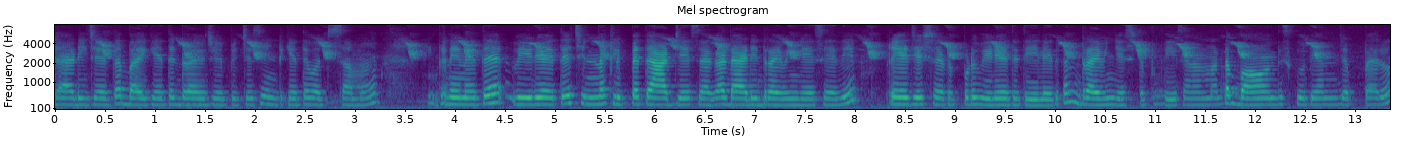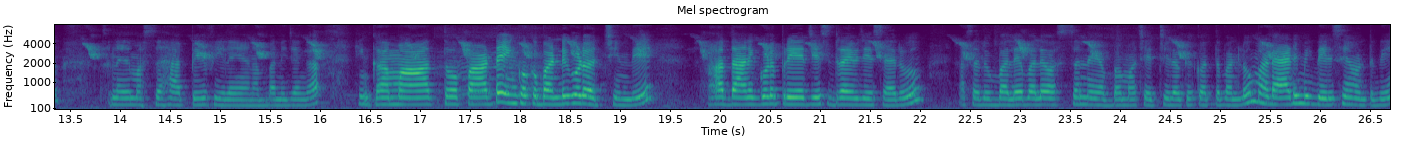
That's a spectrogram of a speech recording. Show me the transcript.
డాడీ చేత బైక్ అయితే డ్రైవ్ చేపించేసి ఇంటికైతే వచ్చేసాము. ఇంకా నేనైతే వీడియో అయితే చిన్న క్లిప్ అయితే యాడ్ చేశాక డాడీ డ్రైవింగ్ చేసేది. ప్రేయర్ చేసేటప్పుడు వీడియో అయితే తీయలేదు కానీ డ్రైవింగ్ చేసేటప్పుడు తీసాను అనమాట బాగుంది స్కూటీ అని చెప్పారు. అసలు నేను మస్తు హ్యాపీగా ఫీల్ అయ్యాను అబ్బా నిజంగా. ఇంకా మాతో పాటే ఇంకొక బండి కూడా వచ్చింది. దానికి కూడా ప్రేయర్ చేసి డ్రైవ్ చేశారు. అసలు భలే భలే వస్తున్నాయి అబ్బా మా చర్చిలోకి కొత్త బండ్లు. మా డాడీ మీకు తెలిసే ఉంటుంది.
